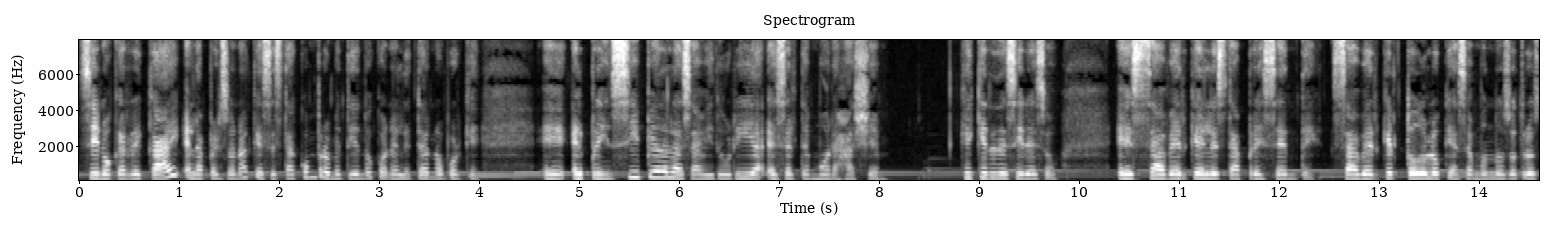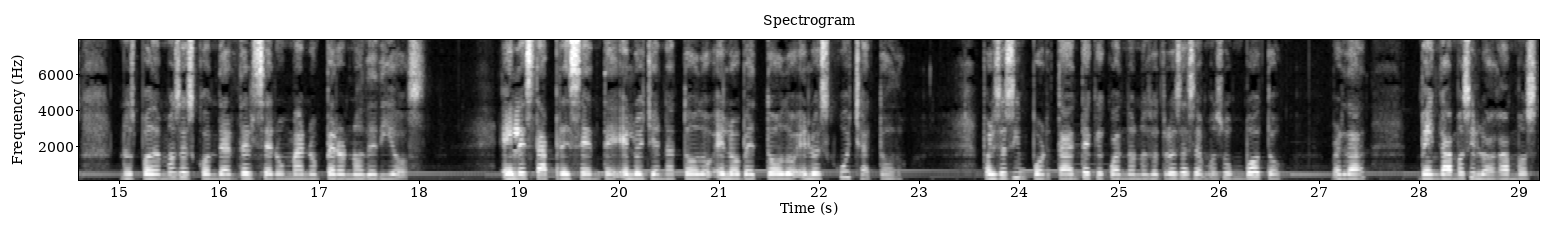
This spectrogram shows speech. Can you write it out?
sino que recae en la persona que se está comprometiendo con el Eterno, porque eh, el principio de la sabiduría es el temor a Hashem. ¿Qué quiere decir eso? Es saber que Él está presente, saber que todo lo que hacemos nosotros nos podemos esconder del ser humano, pero no de Dios. Él está presente, Él lo llena todo, Él lo ve todo, Él lo escucha todo. Por eso es importante que cuando nosotros hacemos un voto, ¿verdad? Vengamos y lo hagamos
